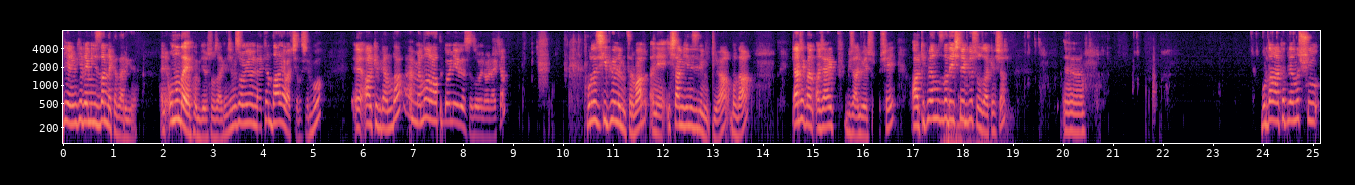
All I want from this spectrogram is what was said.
Diyelim ki RAM'inizden ne kadar yiyor. Hani onun da yapabiliyorsunuz arkadaşlar. Mesela oyun oynarken daha yavaş çalışır bu. Ee, arka planda hemen rahatlıkla oynayabilirsiniz oyun oynarken. Burada CPU limiter var. Hani işlemcinizi limitliyor bu da. Gerçekten acayip güzel bir şey. Arka planınızı da değiştirebiliyorsunuz arkadaşlar. Ee, buradan arka planı şu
